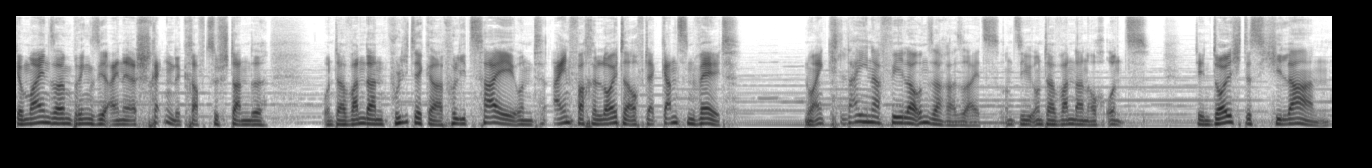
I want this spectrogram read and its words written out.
Gemeinsam bringen sie eine erschreckende Kraft zustande, unterwandern Politiker, Polizei und einfache Leute auf der ganzen Welt. Nur ein kleiner Fehler unsererseits und sie unterwandern auch uns. Den Dolch des Chilan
